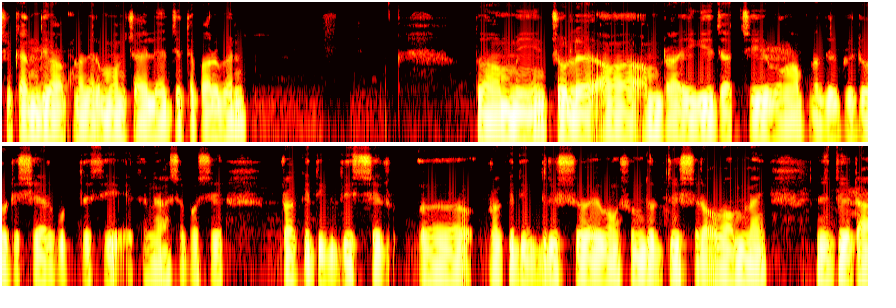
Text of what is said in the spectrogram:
সেখান দিয়েও আপনাদের মন চাইলে যেতে পারবেন। তো আমি চলে আমরা এগিয়ে যাচ্ছি এবং আপনাদের ভিডিওটি শেয়ার করতেছি। এখানে আশেপাশে প্রাকৃতিক দৃশ্যের প্রাকৃতিক দৃশ্য এবং সুন্দর দৃশ্যের অভাব নাই। যেহেতু এটা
